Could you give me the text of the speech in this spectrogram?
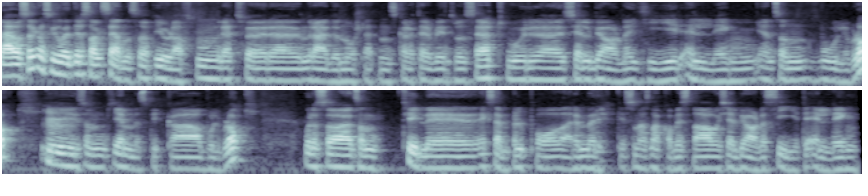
Det er også en ganske sånn interessant scene som er på julaften rett før eh, Reidun Nordslettens karakter blir introdusert, hvor eh, Kjell Bjarne gir Elling en sånn boligblokk, i, Mm. som hjemmespikka boligblokk. Hvor også et sånn tydelig eksempel på det mørket som jeg snakka om i stad, hvor Kjell Bjarne sier til Elling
